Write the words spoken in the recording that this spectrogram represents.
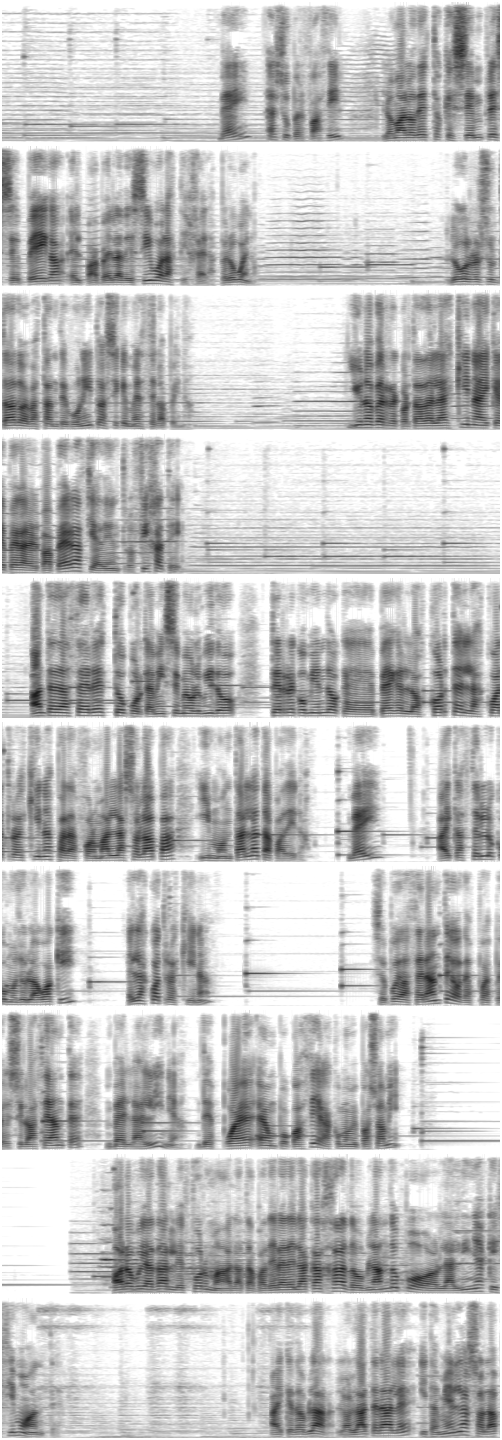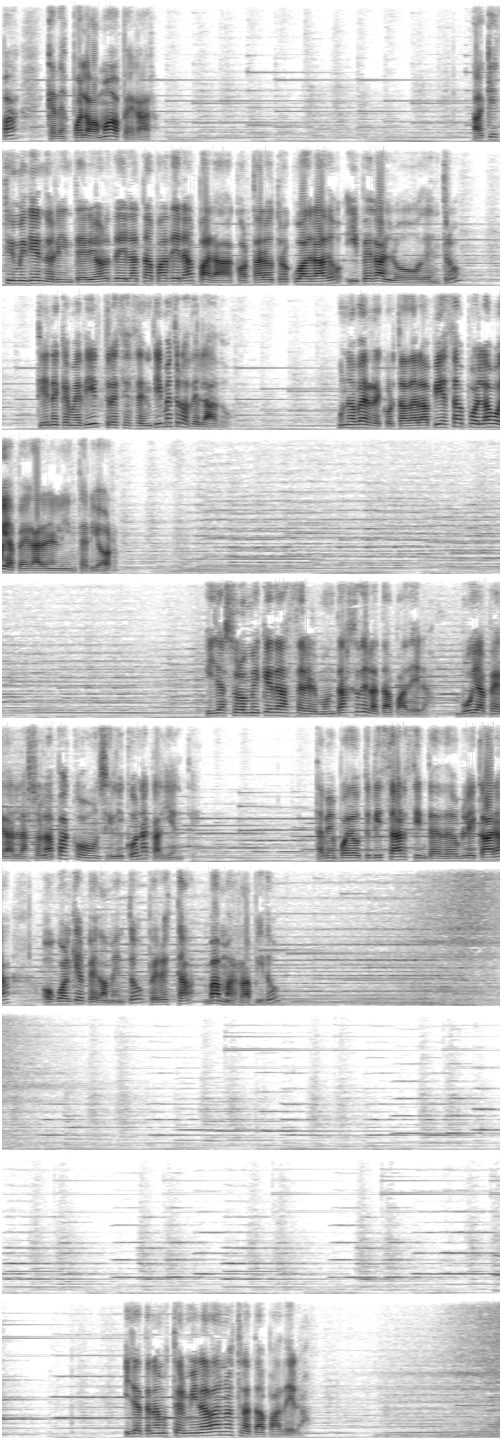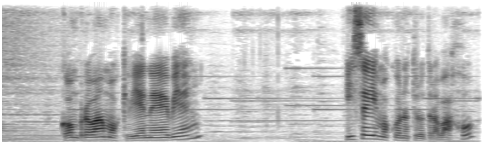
¿Veis? Es súper fácil. Lo malo de esto es que siempre se pega el papel adhesivo a las tijeras, pero bueno. Luego el resultado es bastante bonito, así que merece la pena. Y una vez recortada la esquina hay que pegar el papel hacia adentro, fíjate, Antes de hacer esto, porque a mí se me olvidó, te recomiendo que pegues los cortes en las cuatro esquinas para formar la solapa y montar la tapadera. ¿Veis? Hay que hacerlo como yo lo hago aquí, en las cuatro esquinas. Se puede hacer antes o después, pero si lo hace antes, ves las líneas. Después es un poco a ciegas, como me pasó a mí. Ahora voy a darle forma a la tapadera de la caja doblando por las líneas que hicimos antes hay que doblar los laterales y también las solapas que después la vamos a pegar. Aquí estoy midiendo el interior de la tapadera para cortar otro cuadrado y pegarlo dentro. Tiene que medir 13 centímetros de lado. Una vez recortada la pieza, pues la voy a pegar en el interior. Y ya solo me queda hacer el montaje de la tapadera. Voy a pegar las solapas con silicona caliente. También puede utilizar cinta de doble cara o cualquier pegamento, pero esta va más rápido. Ya tenemos terminada nuestra tapadera. Comprobamos que viene bien y seguimos con nuestro trabajo.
